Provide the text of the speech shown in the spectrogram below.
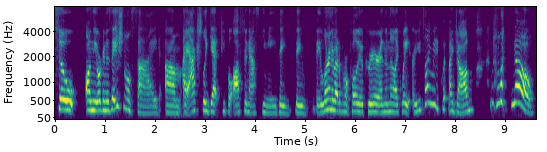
So on the organizational side, um, I actually get people often asking me, they they they learn about a portfolio career and then they're like, wait, are you telling me to quit my job? I'm like, no,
